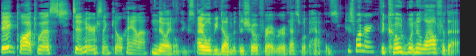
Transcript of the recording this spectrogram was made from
Big plot twist. Did Harrison kill Hannah? No, I don't think so. I will be done with the show forever if that's what happens. Just wondering. The code wouldn't allow for that.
